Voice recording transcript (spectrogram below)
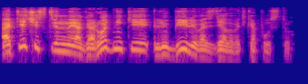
Отечественные огородники любили возделывать капусту.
